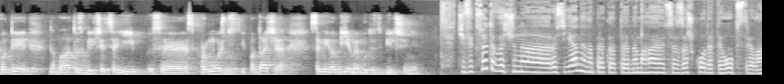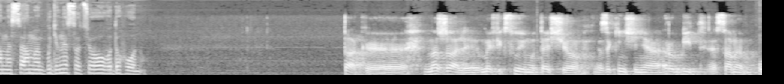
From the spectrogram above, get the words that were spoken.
води набагато збільшиться, її спроможність і подача, самі об'єми будуть збільшені. Чи фіксуєте ви, що на росіяни, наприклад, намагаються зашкодити обстрілами саме будівництво цього водогону? Так, е, на жаль, ми фіксуємо те, що закінчення робіт саме по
